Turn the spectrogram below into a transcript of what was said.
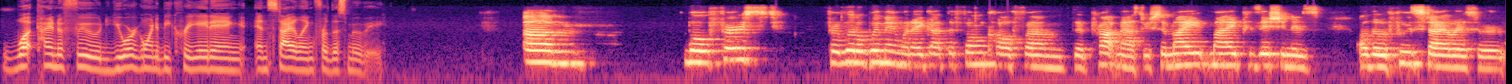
what kind of food you're going to be creating and styling for this movie? Um, well, first, for Little Women, when I got the phone call from the prop master, so my, my position is although food stylist or,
